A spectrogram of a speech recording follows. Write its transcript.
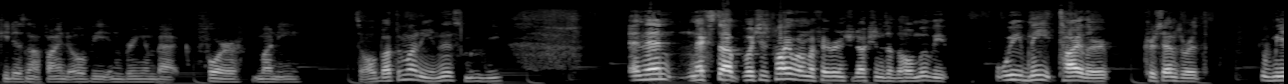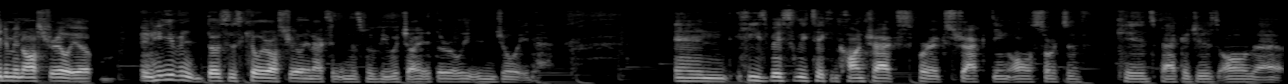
he does not find Ovi and bring him back for money. It's all about the money in this movie. And then next up, which is probably one of my favorite introductions of the whole movie, we meet Tyler, Chris Hemsworth. We meet him in Australia, and he even does his killer Australian accent in this movie, which I thoroughly enjoyed. And he's basically taking contracts for extracting all sorts of kids, packages, all that.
